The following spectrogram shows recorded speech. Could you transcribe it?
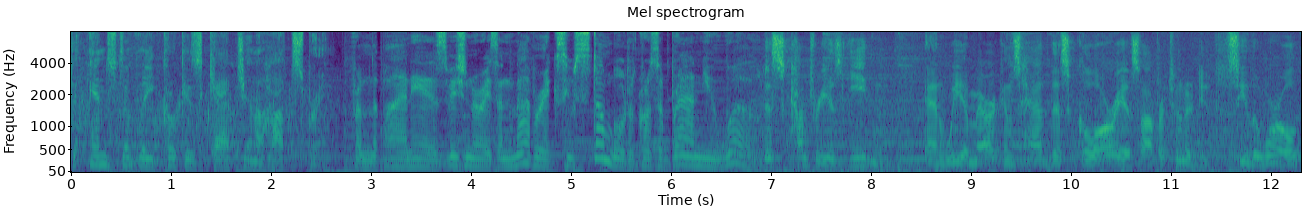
to instantly cook his catch in a hot spring. From the pioneers, visionaries, and mavericks who stumbled across a brand new world. This country is Eden, and we Americans had this glorious opportunity to see the world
